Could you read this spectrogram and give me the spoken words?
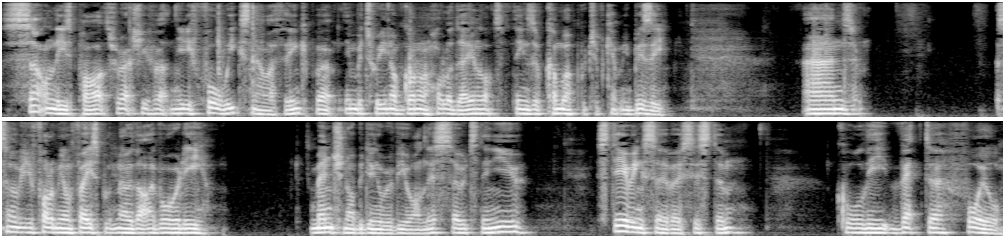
sat on these parts for actually for nearly four weeks now, I think. But in between I've gone on holiday and lots of things have come up which have kept me busy. And some of you follow me on Facebook know that I've already mentioned I'll be doing a review on this. So it's the new steering servo system called the Vector Foil.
